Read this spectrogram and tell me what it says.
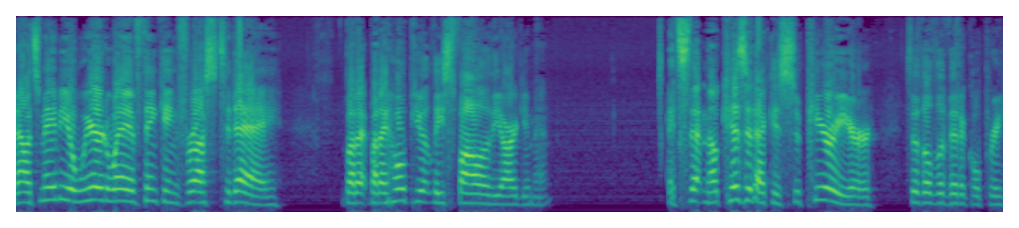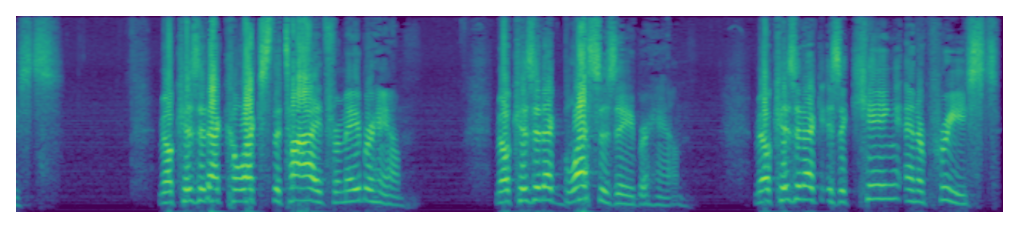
Now, it's maybe a weird way of thinking for us today, but I, but I hope you at least follow the argument. It's that Melchizedek is superior to the Levitical priests. Melchizedek collects the tithe from Abraham. Melchizedek blesses Abraham. Melchizedek is a king and a priest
